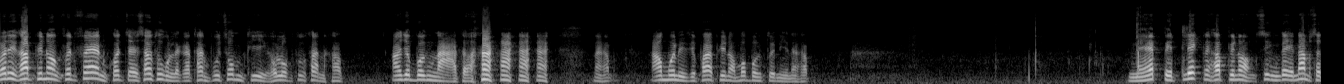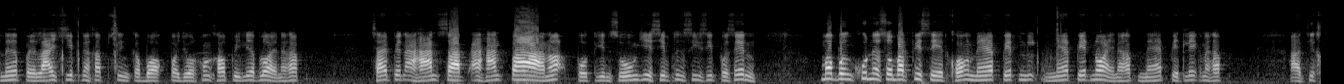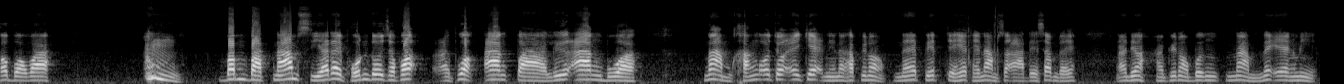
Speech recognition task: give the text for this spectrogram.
วัสดีครับพี่น้องแฟนๆคนใจเศร้าทุกคนและก็ท่านผู้ชมที่เคารพทุกท่านครับ เอาจะเบิ้งหนาเถอะนะครับ เอามือหนึ่งสิภาพพี่น้องมาเบิ้งตัวนี้นะครับแหนเป็ดเล็กนะครับ พี่น้องซึ่งได้นำเสนอไปหลายคลิปนะครับ ซึ่งกระบอกประโยชน์ของเขาไปเรียบร้อยนะครับ ใช้เป็นอาหารสัตว์อาหารปลาเนาะโปรตีนสูง 20-40%มาเบิ่งคุณสมบัติพิเศษของแหนเป็ดแหนเป็ดน้อยนะครับแหนเป็ดเล็กนะครับ อาที่เขาบอกว่า บำบัดน้ำเสียได้ผลโดยเฉพาะไอ้พวกอ่างป่าหรืออ่างบัวน้ำขังอจไอแกะนี่นะครับพี่น้องแหนเป็ดจะเฮ็ดให้น้ำสะอาดได้ซ้ำใดอันเดียวให้พี่น้องเบิ่งน้ำในแองนี่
